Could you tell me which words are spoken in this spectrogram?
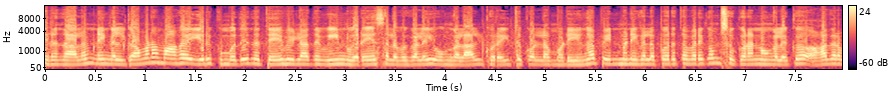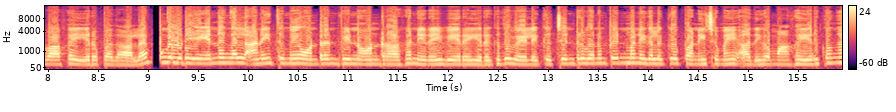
இருந்தாலும் நீங்கள் கவனமாக இருக்கும்போது இந்த தேவையில்லாத வீண் விரய செலவுகளை உங்களால் குறைத்து கொள்ள முடியுங்க. பெண்மணிகளை பொறுத்த வரைக்கும் சுக்கரன் உங்களுக்கு ஆதரவாக இருப்பதால உங்களுடைய எண்ணங்கள் அனைத்துமே ஒன்றன் பின் ஒன்றாக நிறைவேற இருக்குது. வேலைக்கு சென்று வரும் பெண்மணிகளுக்கு பணிச்சுமை அதிகமாக இருக்குங்க.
